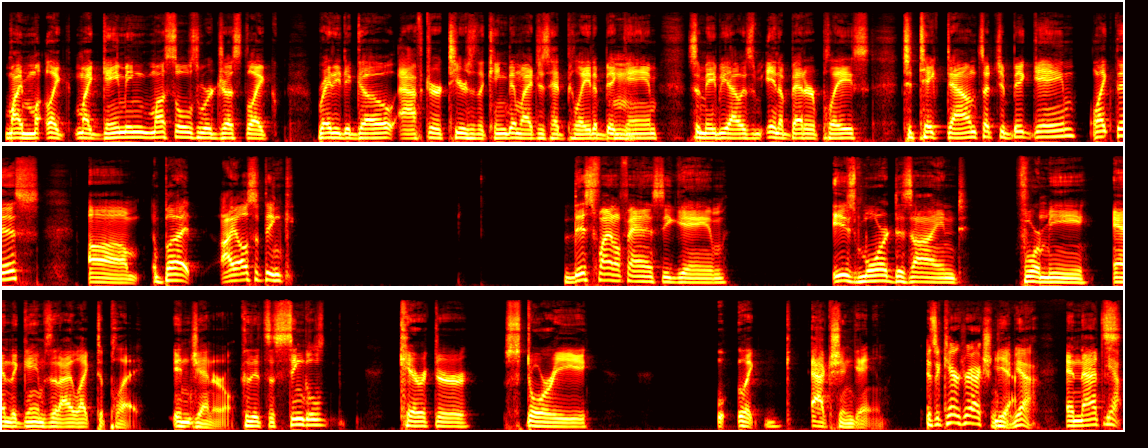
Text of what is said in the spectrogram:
my like my gaming muscles were just like ready to go after Tears of the Kingdom. I just had played a big Mm. game, so maybe I was in a better place to take down such a big game like this. Um, but I also think this Final Fantasy game is more designed for me and the games that I like to play in general because it's a single character story like action game It's a character action game. Yeah. Yeah. and that's Yeah.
